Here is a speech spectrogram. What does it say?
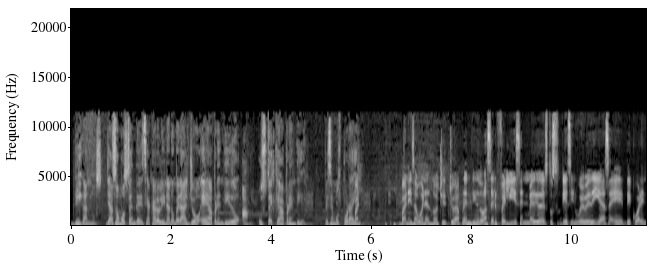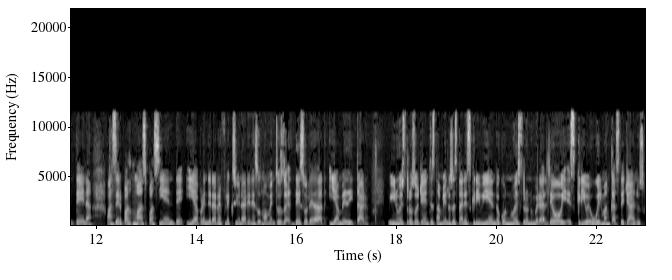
díganos, ya somos tendencia, Carolina Numeral, yo he aprendido a. ¿Usted qué ha aprendido? Empecemos por ahí. Vanessa, buenas noches. Yo he aprendido a ser feliz en medio de estos 19 días eh, de cuarentena, a ser más paciente y aprender a reflexionar en esos momentos de, soledad y a meditar. Y nuestros oyentes también nos están escribiendo con nuestro numeral de hoy. Escribe Wilman Castellanos,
